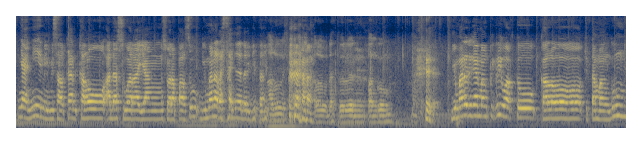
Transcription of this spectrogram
nyanyi nih misalkan kalau ada suara yang suara palsu gimana rasanya dari kita? malu sih kalau udah turun panggung. Gimana dengan Mang Fikri waktu kalau kita manggung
